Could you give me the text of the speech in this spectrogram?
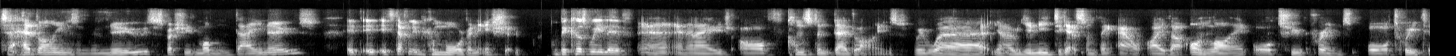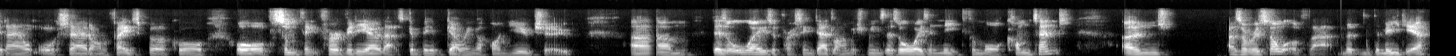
to headlines and the news, especially the modern day news, it, it, it's definitely become more of an issue. Because we live in, an age of constant deadlines where you know you need to get something out either online or to print or tweeted out or shared on facebook or or something for a video that's going to be going up on youtube. Um, there's always a pressing deadline which means there's always a need for more content and as a result of that the, the media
